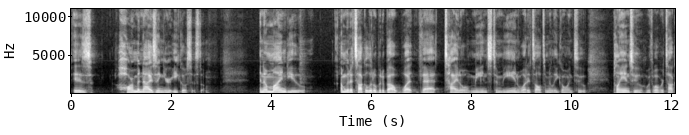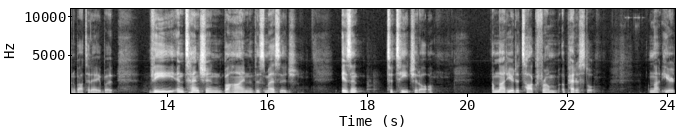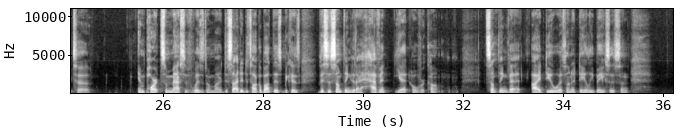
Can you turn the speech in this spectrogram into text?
is Harmonizing Your Ecosystem. And now, mind you, I'm going to talk a little bit about what that title means to me and what it's ultimately going to play into with what we're talking about today. But The intention behind this message isn't to teach at all. I'm not here to talk from a pedestal. I'm not here to impart some massive wisdom. I decided to talk about this because this is something that I haven't yet overcome. something that I deal with on a daily basis. And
